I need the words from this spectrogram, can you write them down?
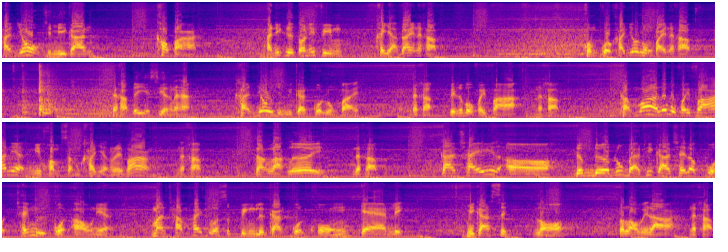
คันโยกจะมีการเข้ามา อันนี้คือตอนนี้ฟิล์มขยับได้นะครับ ผมกดคันโยกลงไปนะครับนะครับ ได้ยินเสียงนะฮะคันโยกจะมีการกดลงไปนะครับ เป็นระบบไฟฟ้านะครับ ถามว่าระบบไฟฟ้าเนี่ยมีความสำคัญอย่างไรบ้างนะครับ หลักๆเลยนะครับ การใช้เดิมๆรูปแบบที่การใช้เรากดใช้มือกดเอาเนี่ยมันทำให้ตัวสปริงหรือการกดของแกนเหล็ก มีการสึกหลอตลอดเวลานะครับ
